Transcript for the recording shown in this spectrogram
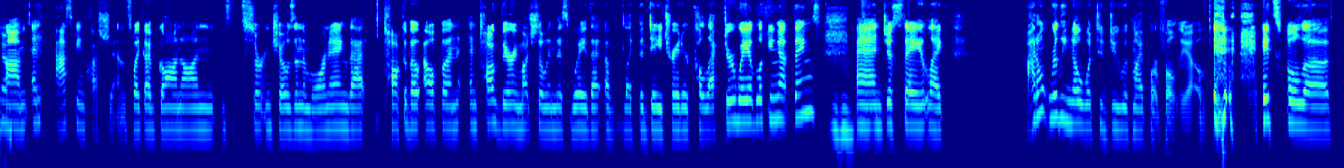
yeah. um, and asking questions. Like I've gone on certain shows in the morning that talk about alpha and, and talk very much so in this way that of like the day trader collector way of looking at things, mm-hmm. and just say like I don't really know what to do with my portfolio. it's full of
